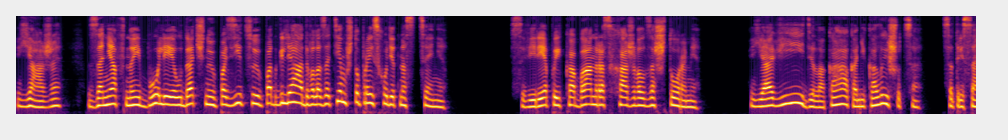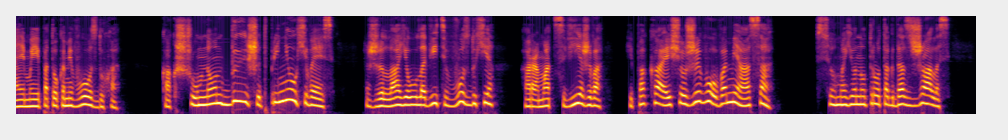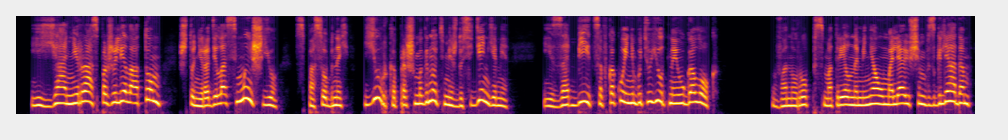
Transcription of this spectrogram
Я же заняв наиболее удачную позицию, подглядывала за тем, что происходит на сцене. Свирепый кабан расхаживал за шторами. Я видела, как они колышутся, сотрясаемые потоками воздуха, как шумно он дышит, принюхиваясь, желая уловить в воздухе аромат свежего и пока еще живого мяса. Все мое нутро тогда сжалось, и я не раз пожалела о том, что не родилась мышью, способной юрко прошмыгнуть между сиденьями и забиться в какой-нибудь уютный уголок. Вануроп смотрел на меня умоляющим взглядом,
